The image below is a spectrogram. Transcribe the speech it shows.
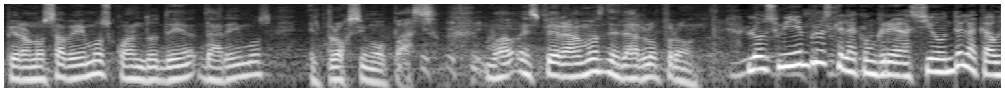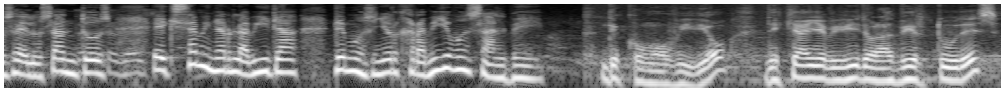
pero no sabemos cuándo daremos el próximo paso. esperamos de darlo pronto. Los miembros de la Congregación de la Causa de los Santos examinaron la vida de Monseñor Jaramillo Monsalve de cómo vivió, de que haya vivido las virtudes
